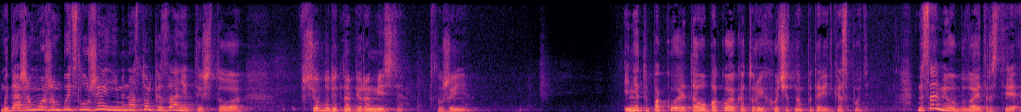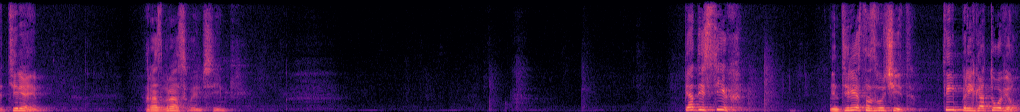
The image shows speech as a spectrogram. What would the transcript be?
Мы даже можем быть служениями настолько заняты, что все будет на первом месте служение. И нету покоя, того покоя, который хочет нам подарить Господь. Мы сами его, бывает, теряем, разбрасываемся им. Пятый стих интересно звучит. Ты приготовил,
